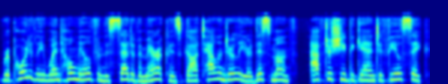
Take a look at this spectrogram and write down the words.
reportedly went home ill from the set of America's Got Talent earlier this month after she began to feel sick.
